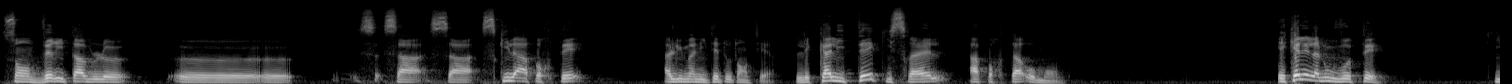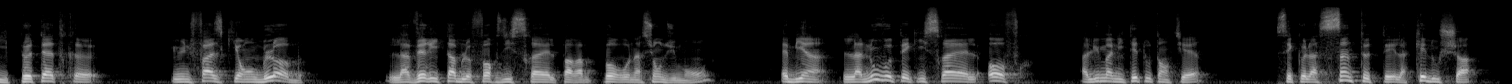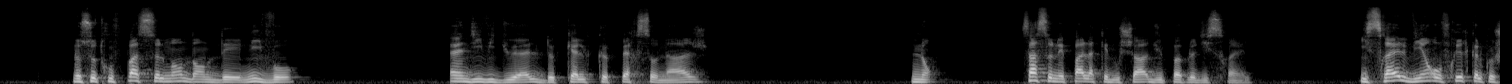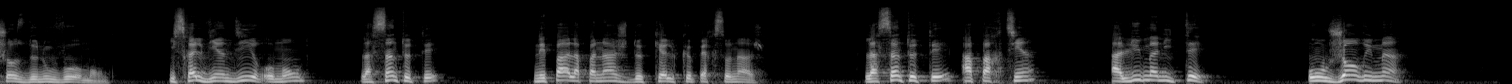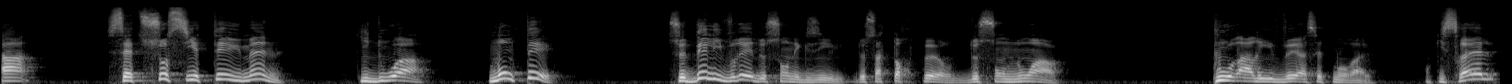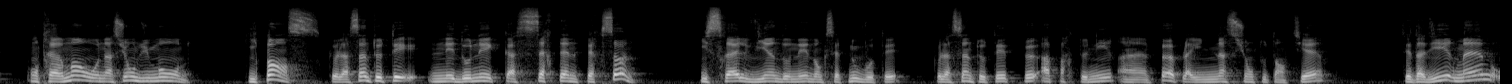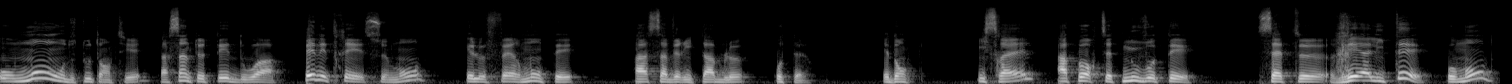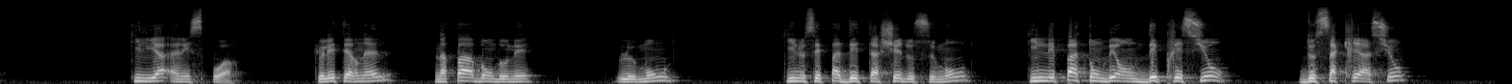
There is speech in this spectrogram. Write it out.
son véritable euh, euh, ce qu'il a apporté à l'humanité tout entière, les qualités qu'Israël apporta au monde. Et quelle est la nouveauté qui peut être une phase qui englobe la véritable force d'Israël par rapport aux nations du monde, eh bien, la nouveauté qu'Israël offre à l'humanité tout entière, c'est que la sainteté, la Kedusha, ne se trouve pas seulement dans des niveaux individuels de quelques personnages. Non. Ça, ce n'est pas la Kedusha du peuple d'Israël. Israël vient offrir quelque chose de nouveau au monde. Israël vient dire au monde, la sainteté n'est pas l'apanage de quelques personnages. La sainteté appartient à l'humanité, au genre humain, à cette société humaine qui doit monter, se délivrer de son exil, de sa torpeur, de son noir, pour arriver à cette morale. Donc Israël, contrairement aux nations du monde qui pensent que la sainteté n'est donnée qu'à certaines personnes, Israël vient donner donc cette nouveauté que la sainteté peut appartenir à un peuple, à une nation tout entière, c'est-à-dire même au monde tout entier. La sainteté doit pénétrer ce monde et le faire monter à sa véritable hauteur. Et donc, Israël apporte cette nouveauté cette réalité au monde qu'il y a un espoir, que l'Éternel n'a pas abandonné le monde, qu'il ne s'est pas détaché de ce monde, qu'il n'est pas tombé en dépression de sa création,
